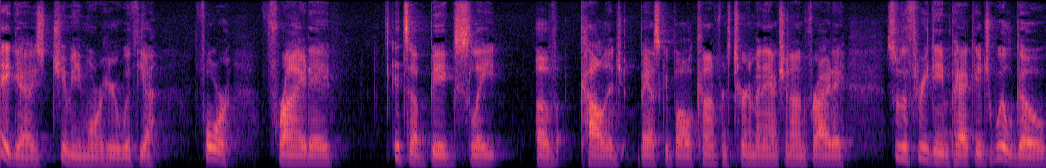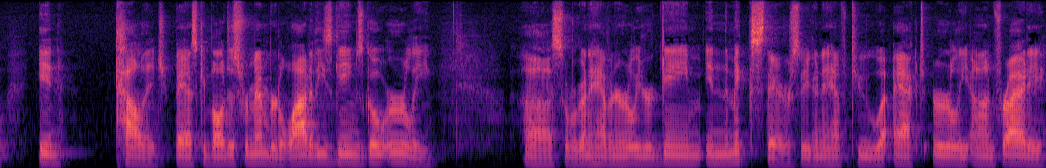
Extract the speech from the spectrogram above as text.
Hey guys, Jimmy Moore here with you for Friday. It's a big slate of college basketball conference tournament action on Friday. So the three game package will go in college basketball. Just remember, a lot of these games go early. Uh, so we're going to have an earlier game in the mix there. So you're going to have to act early on Friday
